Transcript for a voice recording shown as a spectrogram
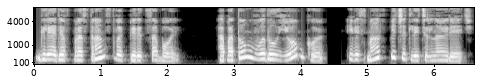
глядя в пространство перед собой, а потом выдал емкую и весьма впечатлительную речь.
